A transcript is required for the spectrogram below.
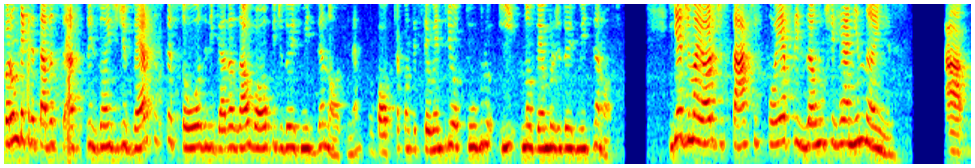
foram decretadas as prisões de diversas pessoas ligadas ao golpe de 2019, né? O golpe que aconteceu entre outubro e novembro de 2019. E a de maior destaque foi a prisão de Reani Nanhes, a,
